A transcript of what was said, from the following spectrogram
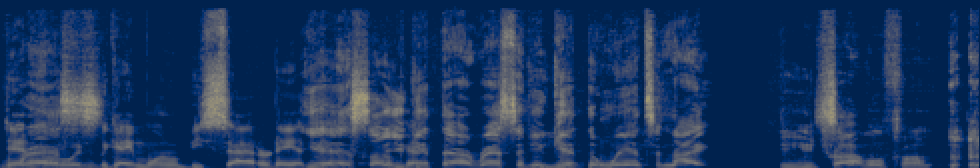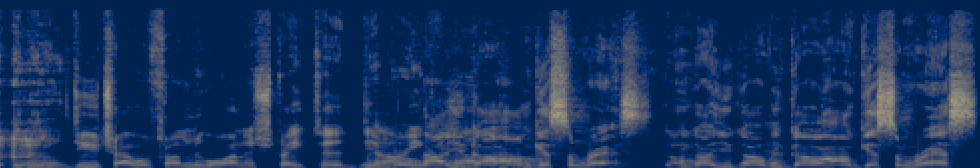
Denver rest. would be, game one would be Saturday at yeah, Denver. so you get that rest. If you get the win tonight, Do you travel from? do you travel from New Orleans straight to Denver? No. no, you go home? home, get some rest. Go you go, home. you go, we go home, get some rest.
